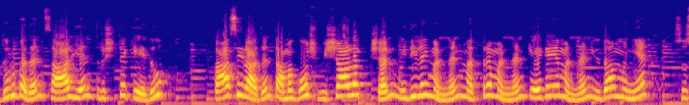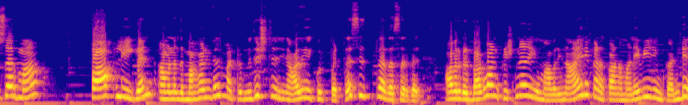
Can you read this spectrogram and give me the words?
துருபதன் சால்யன் திருஷ்டகேது காசிராஜன் தமகோஷ் விஷாலக்ஷன் மிதிலை மன்னன் மத்ர மன்னன் கேகய மன்னன் யுதாமுன்ய சுசர்மா பாஹ்லீகன் அவனது மகன்கள் மற்றும் யுதிஷ்டரின் ஆளுகைக்குட்பட்ட சிற்றரசர்கள். அவர்கள் பகவான் கிருஷ்ணரையும் அவரின் ஆயிரக்கணக்கான மனைவியையும் கண்டு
